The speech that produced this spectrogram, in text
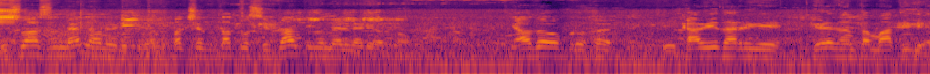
ವಿಶ್ವಾಸದ ಮೇಲೆ ನಾವು ನಡೀತೀವಿ. ಒಂದು ಪಕ್ಷದ ತತ್ವ ಸಿದ್ಧಾಂತದ ಮೇಲೆ ನಡೆಯೋದು. ನಾವು ಯಾವುದೋ ಒಬ್ಬರು ಈ ಕಾವಿದಾರಿಗೆ ಹೇಳಿದಂಥ ಮಾತಿಗೆ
